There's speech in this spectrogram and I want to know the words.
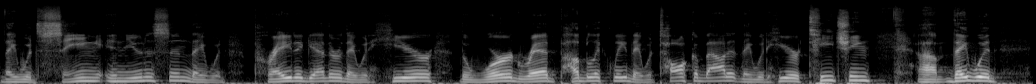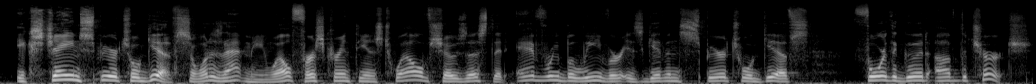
they would sing in unison. They would pray together. They would hear the word read publicly. They would talk about it. They would hear teaching. Um, they would exchange spiritual gifts. So, what does that mean? Well, 1 Corinthians 12 shows us that every believer is given spiritual gifts for the good of the church.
